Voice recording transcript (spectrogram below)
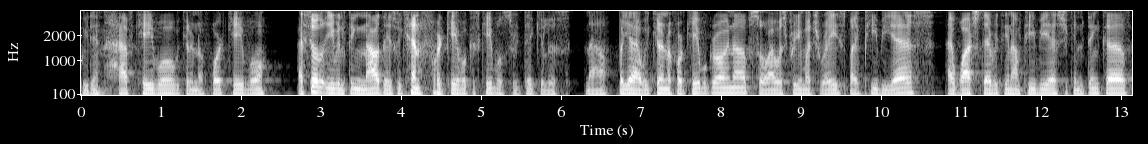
we didn't have cable, we couldn't afford cable. I still don't even think nowadays we can't afford cable because cable is ridiculous now. But yeah, we couldn't afford cable growing up, so I was pretty much raised by PBS. I watched everything on PBS you can think of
